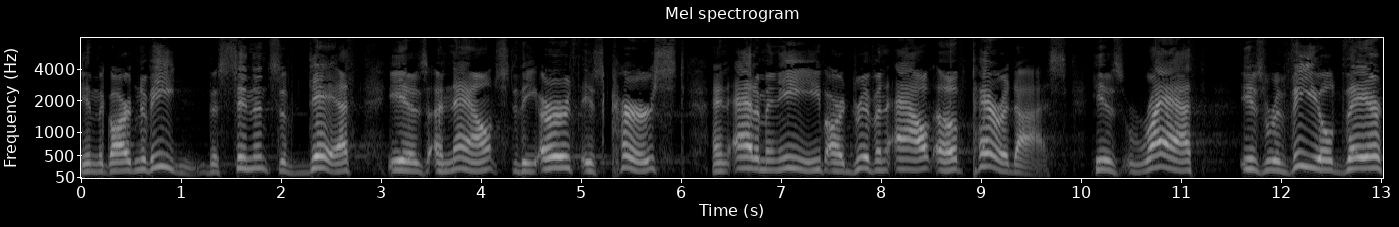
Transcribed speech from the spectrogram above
in the Garden of Eden. The sentence of death is announced, the earth is cursed, and Adam and Eve are driven out of paradise. His wrath is revealed there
